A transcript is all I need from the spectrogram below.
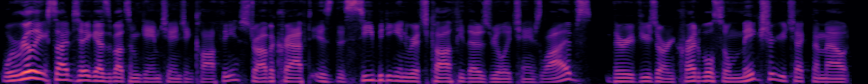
We're really excited to tell you guys about some game changing coffee. Strava Craft is the CBD enriched coffee that has really changed lives. Their reviews are incredible, so make sure you check them out.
